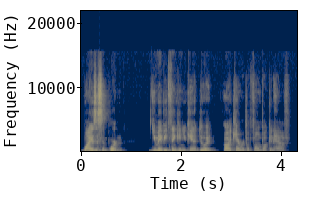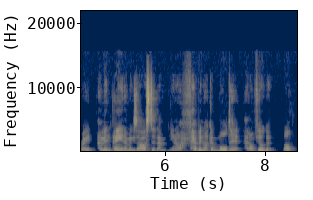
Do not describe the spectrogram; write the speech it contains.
Why is this important? You may be thinking you can't do it. Oh, I can't rip a phone book in half, right? I'm in pain. I'm exhausted. I'm, you know, having like a mold hit. I don't feel good. Well,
